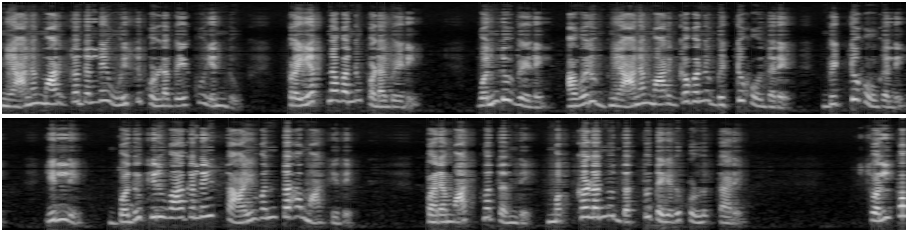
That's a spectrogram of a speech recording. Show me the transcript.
ಜ್ಞಾನ ಮಾರ್ಗದಲ್ಲೇ ಉಳಿಸಿಕೊಳ್ಳಬೇಕು ಎಂದು ಪ್ರಯತ್ನವನ್ನು ಪಡಬೇಡಿ. ಒಂದು ವೇಳೆ ಅವರು ಜ್ಞಾನ ಮಾರ್ಗವನ್ನು ಬಿಟ್ಟು ಹೋದರೆ, ಬಿಟ್ಟು ಹೋಗಲಿ. ಇಲ್ಲಿ ಬದುಕಿರುವಾಗಲೇ ಸಾಯುವಂತಹ ಮಾತಿದೆ. ಪರಮಾತ್ಮ ತಂದೆ ಮಕ್ಕಳನ್ನು ದತ್ತು ತೆಗೆದುಕೊಳ್ಳುತ್ತಾರೆ. ಸ್ವಲ್ಪ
